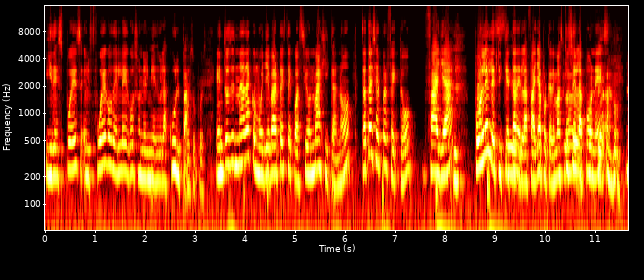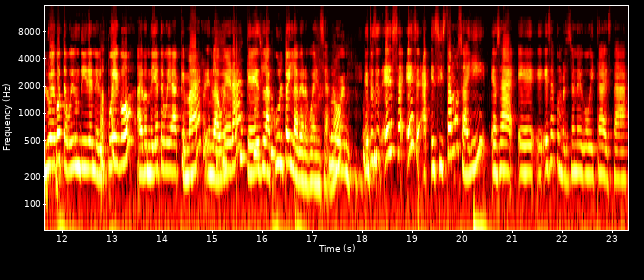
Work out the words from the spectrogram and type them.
Y después el fuego del ego son el miedo y la culpa. Por supuesto. Entonces, nada como llevarte a esta ecuación mágica, ¿no? Trata de ser perfecto, falla, ponle la etiqueta de la falla, porque además tú se la pones. Luego te voy a hundir en el fuego, a donde ya te voy a quemar, en la hoguera, que es la culpa y la vergüenza, ¿no? Entonces, esa, es, si estamos ahí, o sea, eh, esa conversación egoica está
